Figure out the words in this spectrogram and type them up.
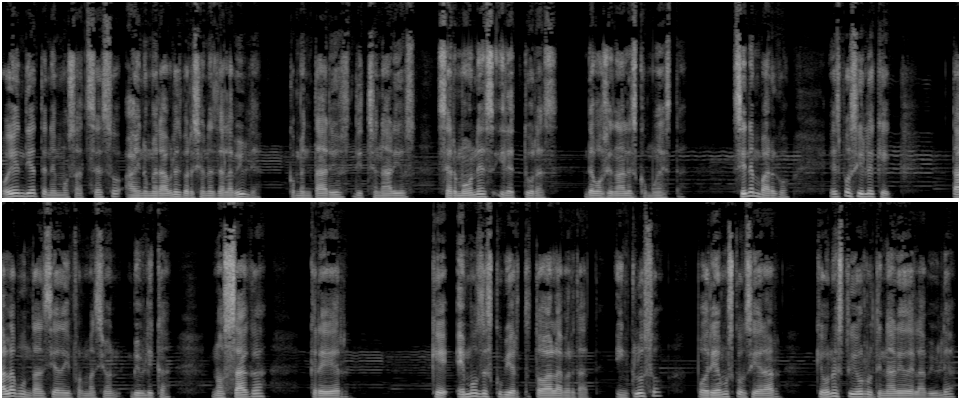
Hoy en día tenemos acceso a innumerables versiones de la Biblia, comentarios, diccionarios, sermones y lecturas devocionales como esta. Sin embargo, es posible que tal abundancia de información bíblica nos haga creer que hemos descubierto toda la verdad. Incluso podríamos considerar que un estudio rutinario de la Biblia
